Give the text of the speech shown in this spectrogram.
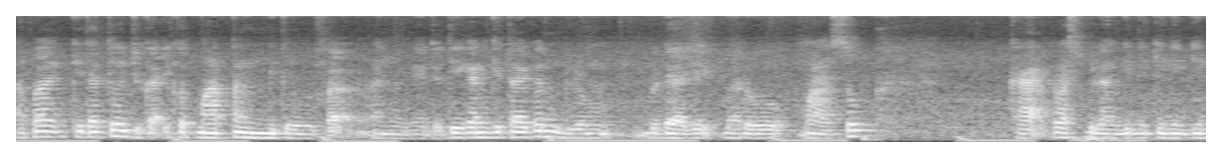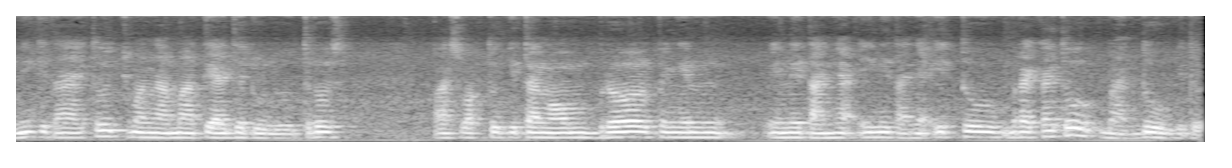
apa kita tuh juga ikut mateng gitu kak anunya. Jadi kan kita kan belum dari baru masuk kakak kelas bilang gini gini gini kita itu cuma ngamati aja dulu. Terus pas waktu kita ngobrol pengen ini tanya ini tanya itu mereka itu bantu gitu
